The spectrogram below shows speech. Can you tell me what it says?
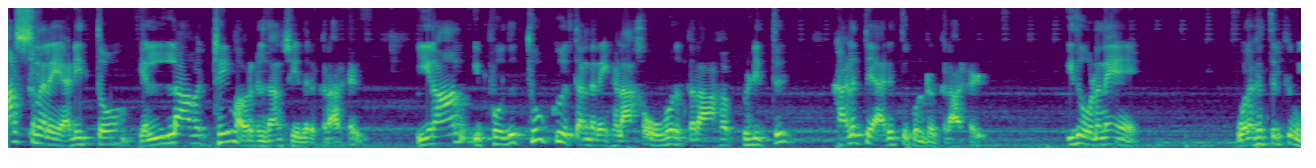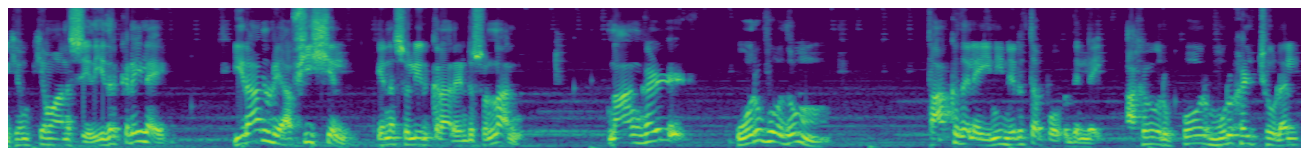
ஆர்சனலை அடித்தோம் எல்லாவற்றையும் அவர்கள் தான் செய்திருக்கிறார்கள். ஈரான் இப்போது தூக்கு தண்டனைகளாக ஒவ்வொருத்தராக பிடித்து கழுத்தை அரித்து கொண்டிருக்கிறார்கள். இது உடனே உலகத்திற்கு மிக முக்கியமான செய்தி. இதற்கிடையிலே ஈரானுடைய அஃபீஷியல் என்ன சொல்லியிருக்கிறார் என்று சொன்னால் நாங்கள் ஒருபோதும் தாக்குதலை இனி நிறுத்தப் போவதில்லை. ஆகவே ஒரு போர் முருகல் சூழல்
